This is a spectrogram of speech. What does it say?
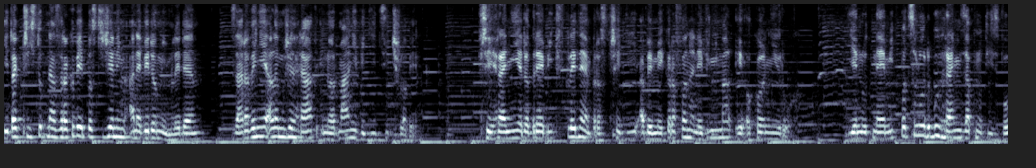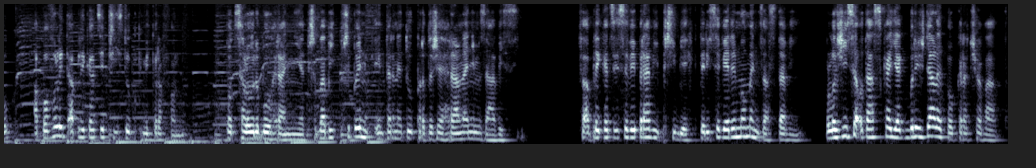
Je tak přístupná zrakově postiženým a nevědomým lidem, zároveň ale může hrát i normálně vidící člověk. Při hraní je dobré být v klidném prostředí, aby mikrofon nevnímal i okolní ruch. Je nutné mít po celou dobu hraní zapnutý zvuk a povolit aplikaci přístup k mikrofonu. Po celou dobu hraní je třeba být připojen k internetu, protože hra na něm závisí. V aplikaci se vypráví příběh, který se v jeden moment zastaví. Položí se otázka, jak budeš dále pokračovat.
